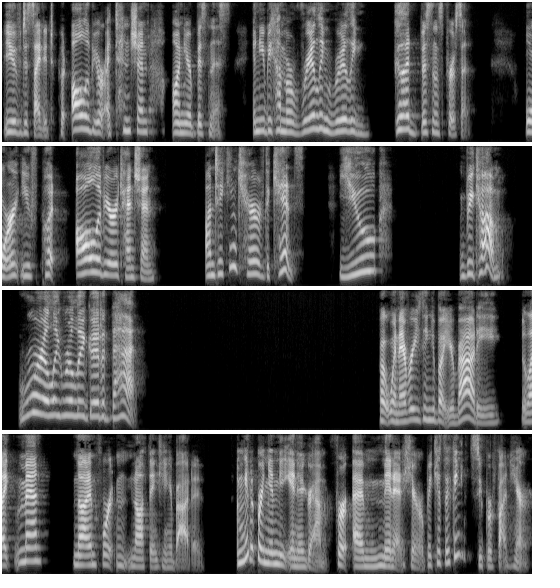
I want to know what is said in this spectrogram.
you've decided to put all of your attention on your business and you become a really, really good business person. Or you've put all of your attention on taking care of the kids. You become really, really good at that. But whenever you think about your body, you're like, man, not important, not thinking about it. I'm going to bring in the Enneagram for a minute here because I think it's super fun here.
